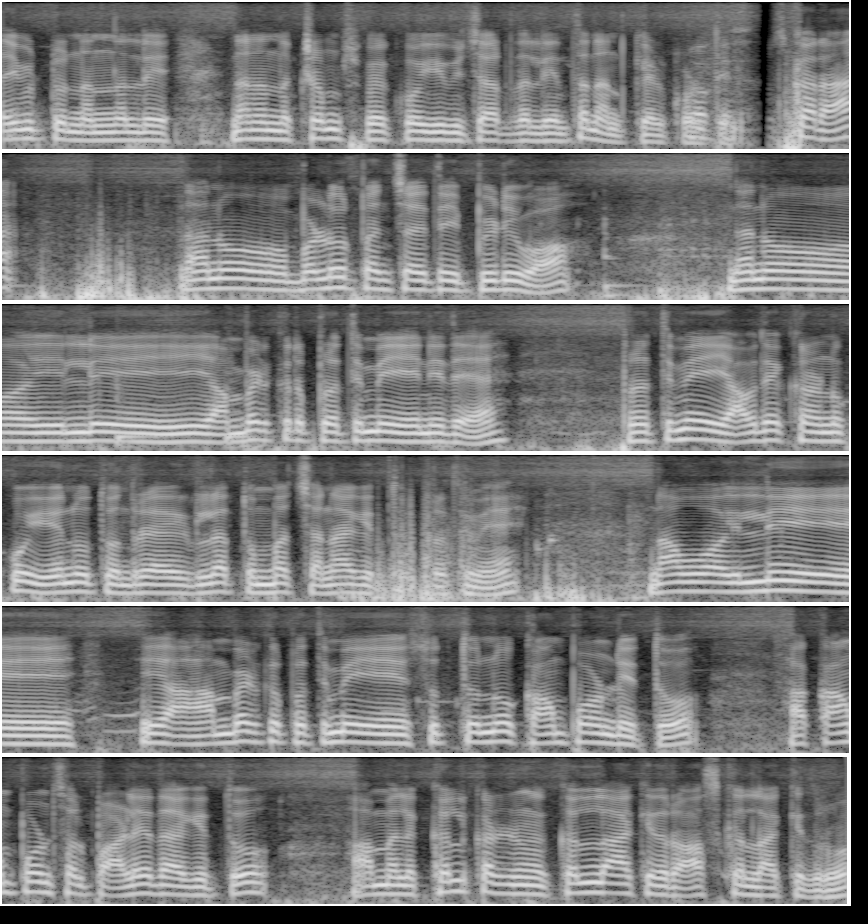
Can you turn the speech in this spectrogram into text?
ದಯವಿಟ್ಟು ನನ್ನಲ್ಲಿ ನನ್ನನ್ನು ಕ್ಷಮಿಸಬೇಕು ಈ ವಿಚಾರದಲ್ಲಿ ಅಂತ ನಾನು ಕೇಳ್ಕೊಳ್ತೀನಿ. ನಮಸ್ಕಾರ. ನಾನು ಬಳ್ಳೂರು ಪಂಚಾಯತಿ ಪಿ ಡಿ ಒ ನಾನು ಇಲ್ಲಿ ಈ ಅಂಬೇಡ್ಕರ್ ಪ್ರತಿಮೆ ಏನಿದೆ, ಪ್ರತಿಮೆ ಯಾವುದೇ ಕಾರಣಕ್ಕೂ ಏನೂ ತೊಂದರೆ ಆಗಿರಲಿಲ್ಲ, ತುಂಬ ಚೆನ್ನಾಗಿತ್ತು ಪ್ರತಿಮೆ. ನಾವು ಇಲ್ಲಿ ಈ ಅಂಬೇಡ್ಕರ್ ಪ್ರತಿಮೆ ಸುತ್ತಲೂ ಕಾಂಪೌಂಡ್ ಇತ್ತು. ಆ ಕಾಂಪೌಂಡ್ ಸ್ವಲ್ಪ ಹಳೇದಾಗಿತ್ತು. ಆಮೇಲೆ ಕಲ್ಲು ಕಡ್, ಕಲ್ಲು ಹಾಕಿದ್ರು ಹಾಸ್ಕಲ್ಲು ಹಾಕಿದರು.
